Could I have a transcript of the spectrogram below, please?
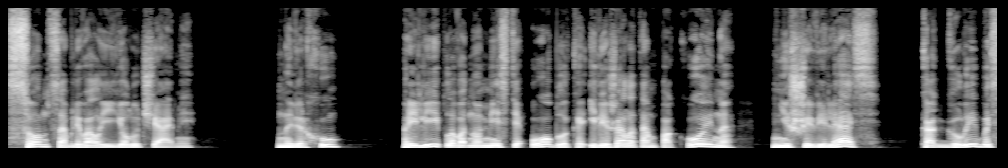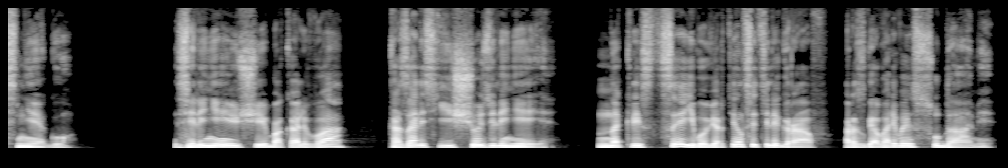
Солнце обливало ее лучами. Наверху прилипло в одном месте облако и лежало там покойно, не шевелясь, как глыба снегу. Зеленеющие бока льва казались еще зеленее. На крестце его вертелся телеграф, разговаривая с судами.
